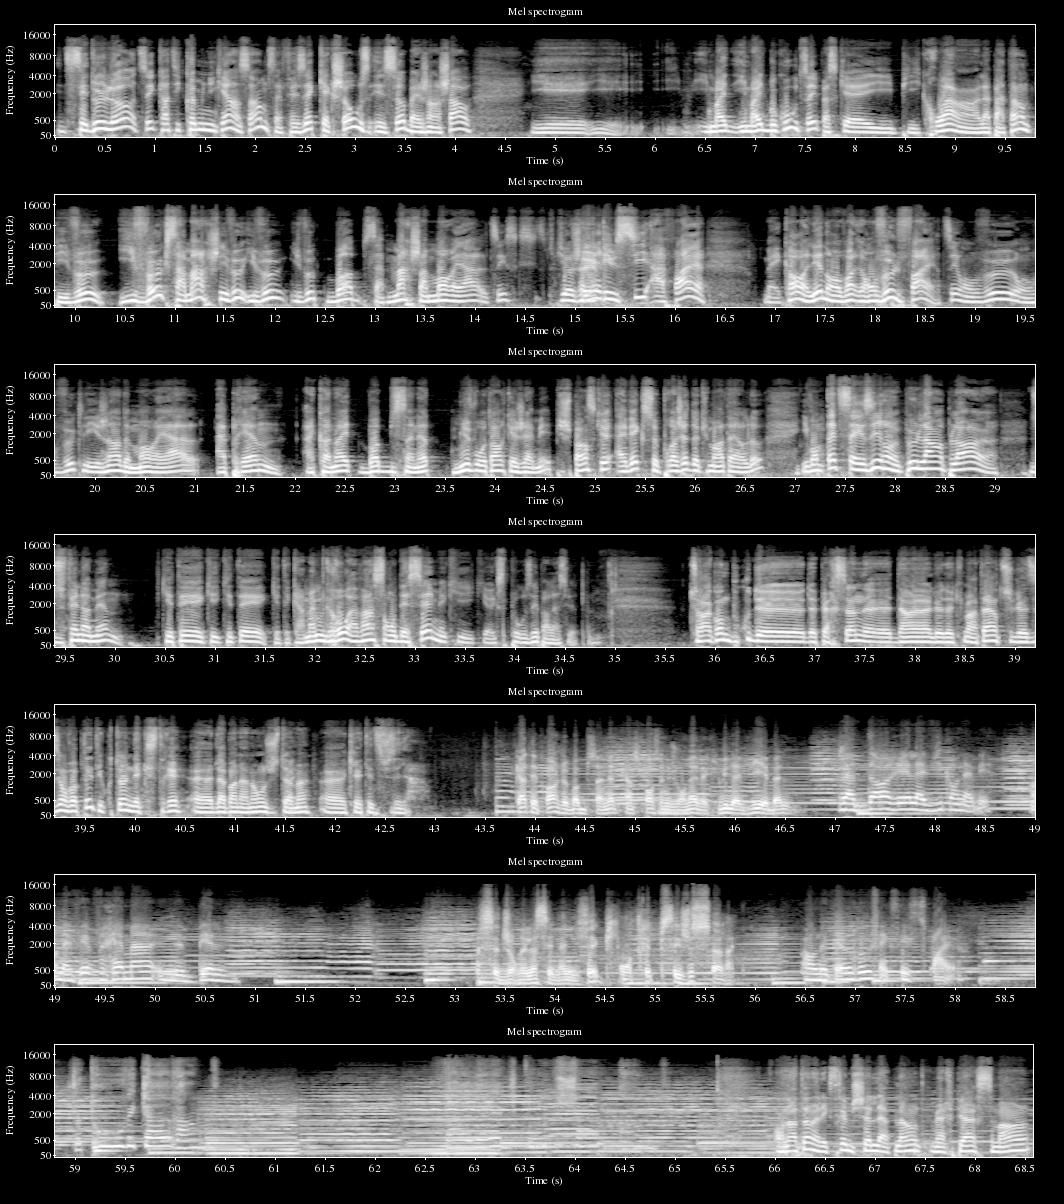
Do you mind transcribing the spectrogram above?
il- ces deux-là, tu sais, quand ils communiquaient ensemble, ça faisait quelque chose et ça ben Jean-Charles il est il, il- m'aide beaucoup tu sais parce que il, puis il croit en la patente puis il veut il veut que ça marche il veut il veut il veut que Bob ça marche à Montréal tu sais ce qui- ce qu'il a jamais réussi à faire. Mais Caroline on va on veut le faire tu sais on veut on veut que les gens de Montréal apprennent à connaître Bob Bissonnette mieux vaut tard que jamais. Puis je pense qu'avec ce projet de documentaire là ils vont peut-être saisir un peu l'ampleur du phénomène qui était qui, qui était qui était quand même gros avant son décès mais qui, qui a explosé par la suite là. Tu rencontres beaucoup de, de personnes euh, dans le documentaire, tu l'as dit. On va peut-être écouter un extrait euh, de la bande-annonce, justement, euh, qui a été diffusée hier. Quand t'es proche de Bob Bissonnette, quand tu passes une journée avec lui, la vie est belle. J'adorais la vie qu'on avait. On avait vraiment une belle vie. Cette journée-là, c'est magnifique, puis on tripe, puis c'est juste serein. On était heureux, fait que c'est super. Je trouve écœurante. On entend dans l'extrait Michel Laplante, Marie-Pierre Simard.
